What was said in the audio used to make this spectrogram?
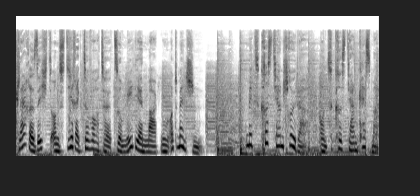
Klare Sicht und direkte Worte zu Medienmarken und Menschen. Mit Christian Schröder und Christian Kessmann.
